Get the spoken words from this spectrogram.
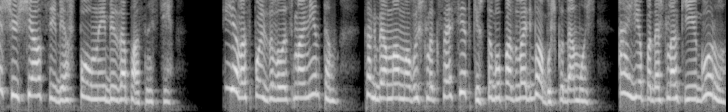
ощущал себя в полной безопасности? Я воспользовалась моментом, когда мама вышла к соседке, чтобы позвать бабушку домой, а я подошла к Егору,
